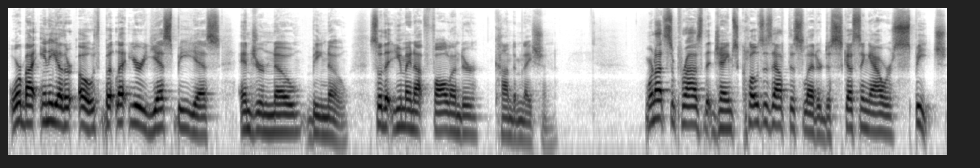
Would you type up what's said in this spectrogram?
or by any other oath, but let your yes be yes and your no be no, so that you may not fall under condemnation. We're not surprised that James closes out this letter discussing our speech.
